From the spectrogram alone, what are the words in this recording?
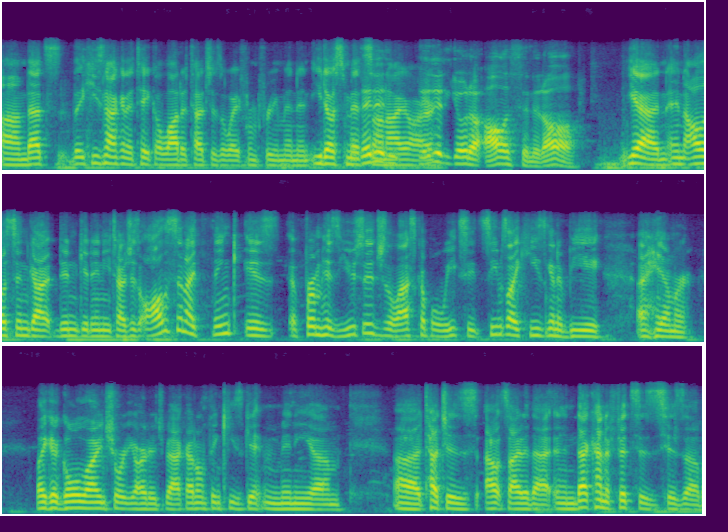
um, that's the, he's not going to take a lot of touches away from Freeman and They Smith's on IR. they didn't go to Ollison at all. Yeah, and, and Ollison got didn't get any touches. Ollison, I think, is from his usage the last couple of weeks. It seems like he's going to be a hammer, like a goal line short yardage back. I don't think he's getting many um, uh, touches outside of that, and that kind of fits his his uh,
